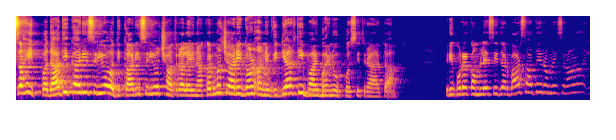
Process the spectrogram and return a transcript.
સહિત પદાધિકારીશ્રીઓ, અધિકારીશ્રીઓ, છાત્રાલયના કર્મચારીગણ અને વિદ્યાર્થી ભાઈ બહેનો ઉપસ્થિત રહ્યા હતા. રિપોર્ટર કમલેશી દરબાર સાથે રમેશ રાણા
